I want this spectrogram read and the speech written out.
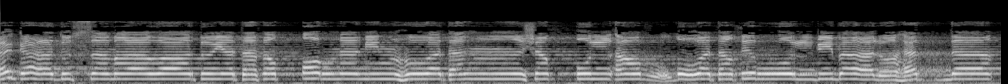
تكاد السماوات يتفطرن منه وتنشق الأرض وتخر الجبال هدّا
